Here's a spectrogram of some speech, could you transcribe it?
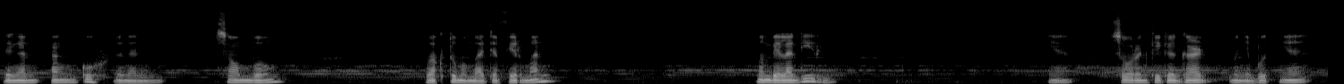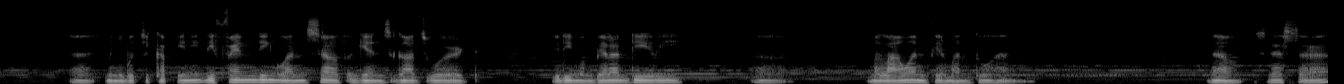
dengan angkuh, dengan sombong, waktu membaca firman, membela diri. Ya, Soren Kierkegaard menyebutnya, uh, menyebut sikap ini defending oneself against God's word. Jadi membela diri, Eh, melawan firman Tuhan. Nah, saudara-saudara,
